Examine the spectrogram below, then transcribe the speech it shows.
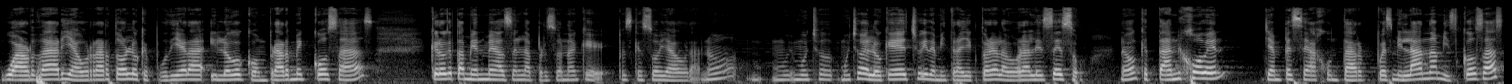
guardar y ahorrar todo lo que pudiera y luego comprarme cosas, creo que también me hacen la persona que, pues, que soy ahora, ¿no? mucho, mucho de lo que he hecho y de mi trayectoria laboral es eso, ¿no? Que tan joven ya empecé a juntar, pues, mi lana, mis cosas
